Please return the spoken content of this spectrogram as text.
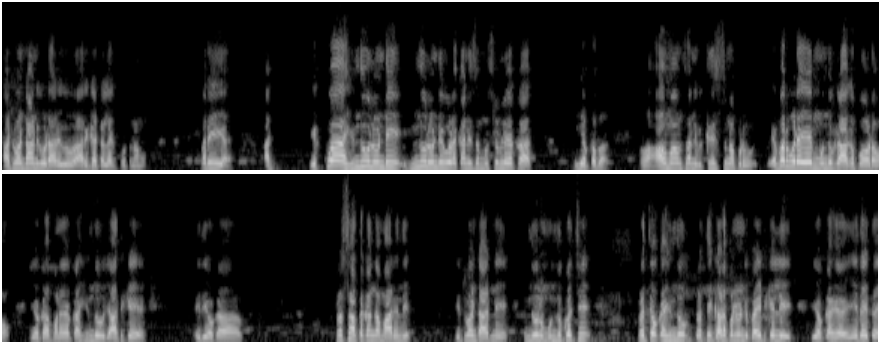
అటువంటి దాన్ని కూడా అడుగు అరికట్టలేకపోతున్నాము. మరి ఎక్కువ హిందువులు ఉండి హిందువులు ఉండి కూడా కనీసం ముస్లింల యొక్క ఈ యొక్క ఆవు మాంసాన్ని విక్రయిస్తున్నప్పుడు ఎవరు కూడా ఏం ముందుకు రాకపోవడం ఈ యొక్క మన యొక్క హిందూ జాతికే ఇది ఒక ప్రశ్నార్థకంగా మారింది. ఇటువంటి వాటిని హిందువులు ముందుకొచ్చి ప్రతి ఒక్క హిందూ ప్రతి గడప నుండి బయటకు వెళ్ళి ఈ యొక్క ఏదైతే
